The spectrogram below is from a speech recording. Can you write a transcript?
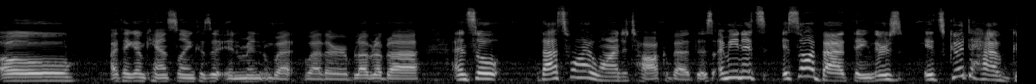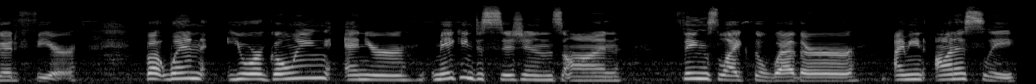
Oh, I think I'm canceling because of intermittent wet weather, blah, blah, blah. And so that's why I wanted to talk about this. I mean, it's it's not a bad thing. There's it's good to have good fear. But when you're going and you're making decisions on things like the weather, I mean, honestly,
